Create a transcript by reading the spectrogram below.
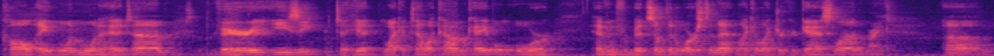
call 811 ahead of time. Very easy to hit like a telecom cable or, heaven forbid, something worse than that, like electric or gas line. Right. Um,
